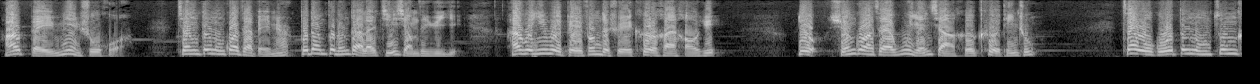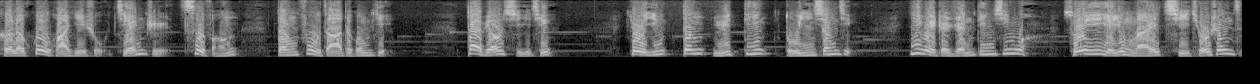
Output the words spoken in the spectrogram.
而北面属火。将灯笼挂在北面，不但不能带来吉祥的寓意，还会因为北方的水克害好运。六，悬挂在屋檐下和客厅中。在我国，灯笼综合了绘画艺术、剪纸、刺缝等复杂的工艺，代表喜庆。又因灯与丁读音相近，意味着人丁兴旺，所以也用来祈求生子。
